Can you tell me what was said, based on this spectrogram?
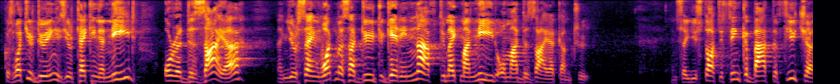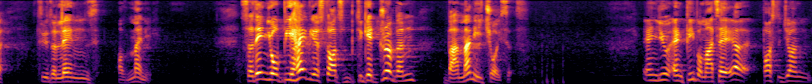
Because what you're doing is you're taking a need or a desire and you're saying, What must I do to get enough to make my need or my desire come true? And so you start to think about the future through the lens of money. So then your behavior starts to get driven by money choices. And, you, and people might say, uh, Pastor John,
